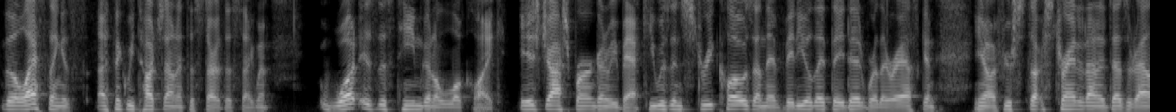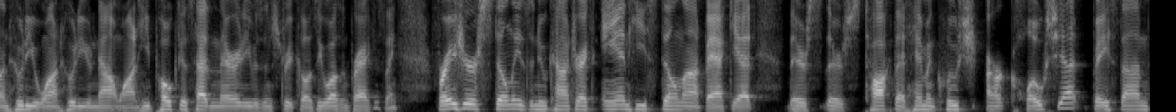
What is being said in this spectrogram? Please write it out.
the last thing is i think we touched on it to start this segment what is this team going to look like? Is Josh Byrne going to be back? He was in street clothes on that video that they did where they were asking, you know, if you're st- stranded on a desert island, who do you want? Who do you not want? He poked his head in there and he was in street clothes. He wasn't practicing. Fraser still needs a new contract and he's still not back yet. There's there's talk that him and Kluch aren't close yet based on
